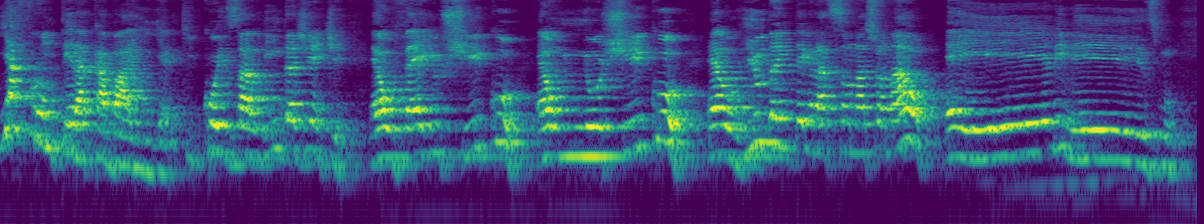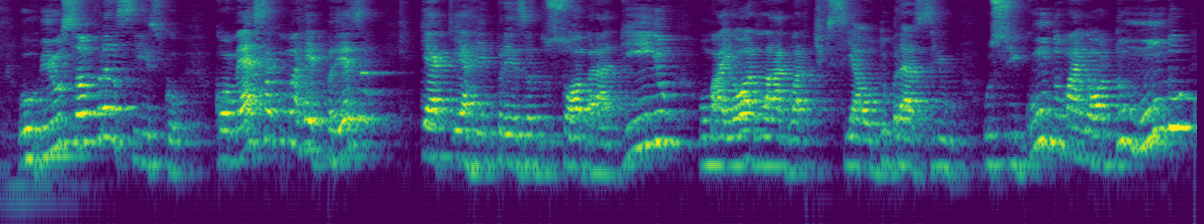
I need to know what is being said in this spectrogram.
E a fronteira com a Bahia? Que coisa linda, gente! É o velho Chico, é o Minho Chico, é o Rio da Integração Nacional, é ele mesmo. O Rio São Francisco começa com uma represa, que é aqui a represa do Sobradinho, o maior lago artificial do Brasil, o segundo maior do mundo,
